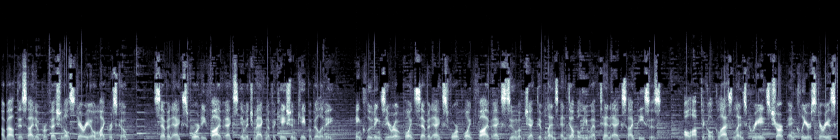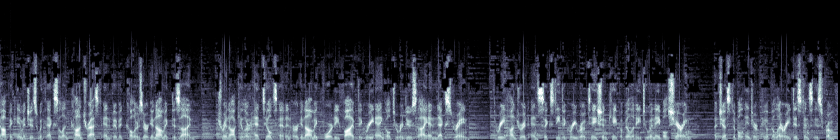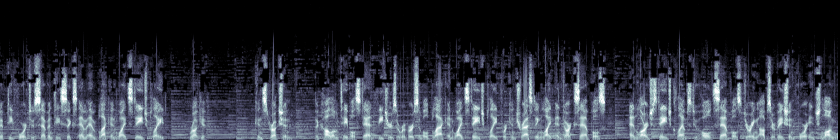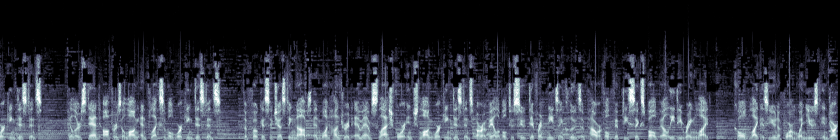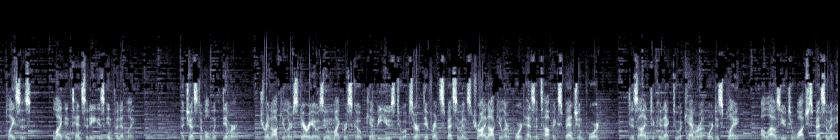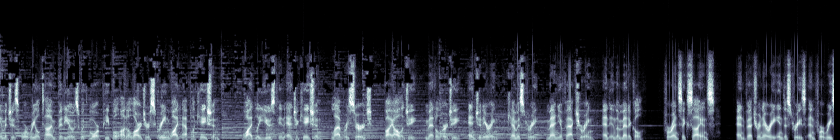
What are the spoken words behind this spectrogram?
About this item professional stereo microscope, 7x 45x image magnification capability, including 0.7x 4.5x zoom objective lens and WF10x eyepieces, all optical glass lens creates sharp and clear stereoscopic images with excellent contrast and vivid colors ergonomic design. Trinocular head tilts at an ergonomic 45 degree angle to reduce eye and neck strain. 360 degree rotation capability to enable sharing, adjustable interpupillary distance is from 54 to 76 mm black and white stage plate, rugged. Construction, the column table stand features a reversible black and white stage plate for contrasting light and dark samples, and large stage clamps to hold samples during observation 4 inch long working distance, pillar stand offers a long and flexible working distance, the focus adjusting knobs and 100 mm 4 inch long working distance are available to suit different needs includes a powerful 56 bulb LED ring light, cold light is uniform when used in dark places, light intensity is infinitely adjustable with dimmer, trinocular stereo zoom microscope can be used to observe different specimens trinocular port has a top expansion port, designed to connect to a camera or display, allows you to watch specimen images or real-time videos with more people on a larger screen-wide application, widely used in education, lab research, biology, metallurgy, engineering, chemistry, manufacturing, and in the medical, forensic science, and veterinary industries and for research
